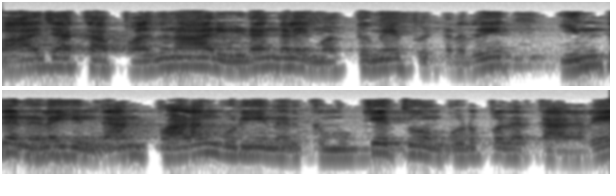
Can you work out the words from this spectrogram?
பாஜக பதினாறு இடங்களை மட்டுமே பெற்றது. இந்த நிலையில்தான் பழங்குடியினருக்கு முக்கியத்துவம் கொடுப்பதற்காகவே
